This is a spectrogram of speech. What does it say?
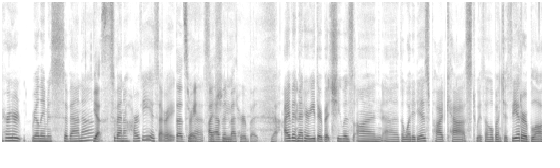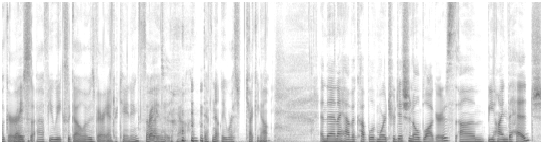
her real name is Savannah. Yes. Savannah Harvey. Is that right? That's right. Yeah, so I haven't she- met her, but yeah. I haven't met her either, but she was on uh, the What It Is podcast with a whole bunch of theater bloggers a few weeks ago. It was very entertaining. So, Right. I, yeah, definitely worth checking out. And then I have a couple of more traditional bloggers. Um, Behind the Hedge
